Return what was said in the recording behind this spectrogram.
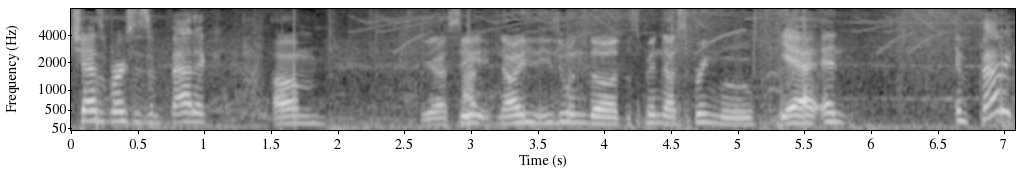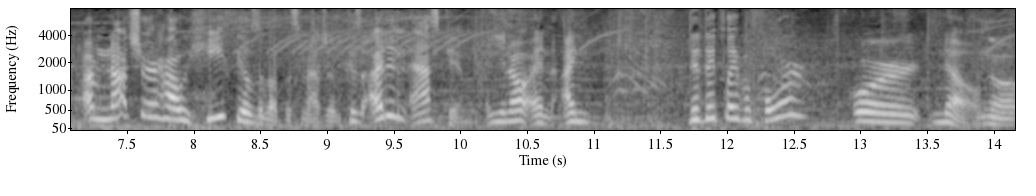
Chez versus Emphatic. Um, Yeah, see, now he's doing the, the spin that spring move. yeah, and Emphatic, I'm not sure how he feels about this matchup because I didn't ask him. You know, and I did they play before or no? No.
